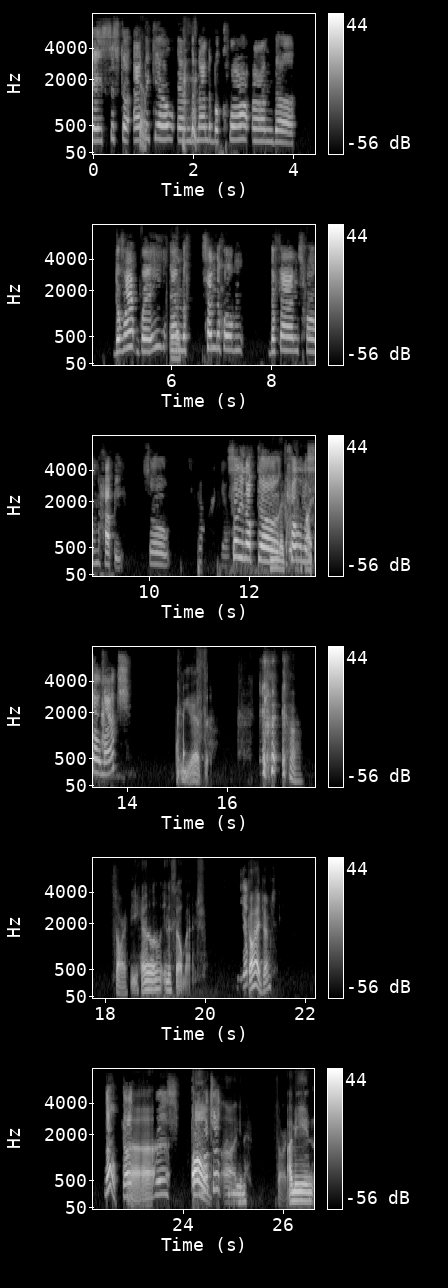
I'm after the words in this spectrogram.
a Sister Abigail and the Mandible Claw on the the right way and the, send the home the fans home happy. So setting up the Next Hell in a. Cell match. Yes, Sorry. the Hell in a Cell match. Yep. Go ahead, James. No, that Uh, was Oh, much it. I uh, mean, sorry. I mean,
